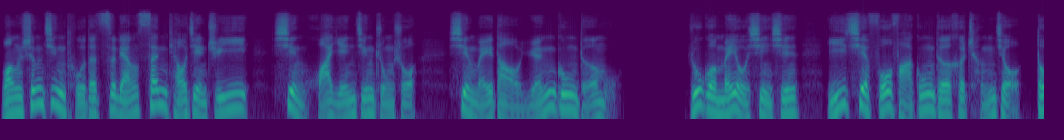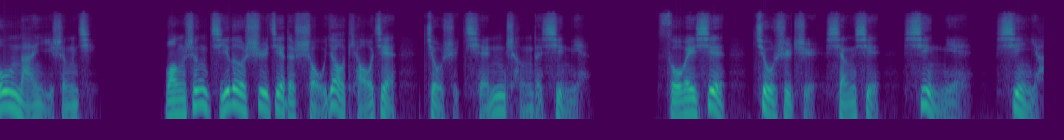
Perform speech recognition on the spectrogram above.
往生净土的资粮三条件之一，《信华严经》中说：“信为道，元功德母。”如果没有信心，一切佛法功德和成就都难以升起。往生极乐世界的首要条件就是虔诚的信念。所谓信，就是指相信、信念、信仰。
